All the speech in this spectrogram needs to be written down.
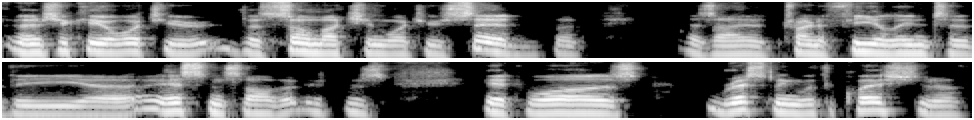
And Shakil, what you there's so much in what you said, but as I'm trying to feel into the uh, essence of it, it was it was wrestling with the question of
